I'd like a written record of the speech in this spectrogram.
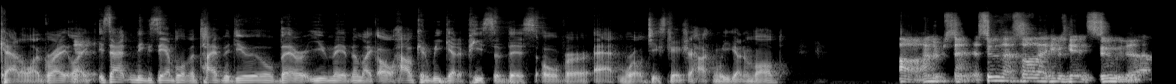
catalog, right? Like, is that an example of a type of deal there you may have been like, oh, how can we get a piece of this over at Royalty Exchange or how can we get involved? Oh, 100%. As soon as I saw that he was getting sued uh,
